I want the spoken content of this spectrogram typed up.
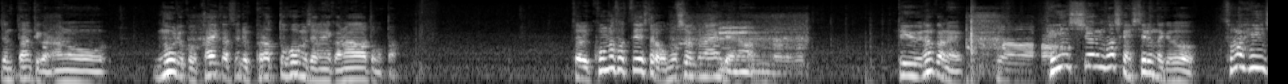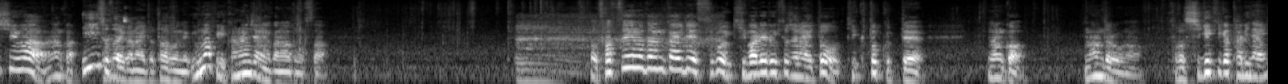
なんていうかなあの能力を開花するプラットフォームじゃないかなと思った。つまりこんな撮影したら面白くないみたいな。っていうなんかね編集も確かにしてるんだけどその編集はなんかいい素材がないと多分ねうまくいかないんじゃないかなと思ってさ撮影の段階ですごい気張れる人じゃないと TikTok ってなんかなんだろうな。その刺激が足りない？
